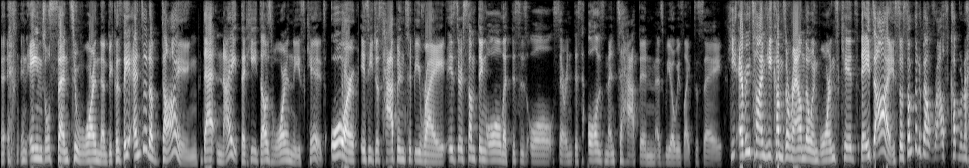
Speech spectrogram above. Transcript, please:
an angel sent to warn them? Because they ended up dying that night that he does warn these kids. Or is he just happened to be right? Is there something all that this is all seren- this all is meant to happen, as we always like to say. He every time he comes around though and warns kids, they die. So something about Ralph coming around.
